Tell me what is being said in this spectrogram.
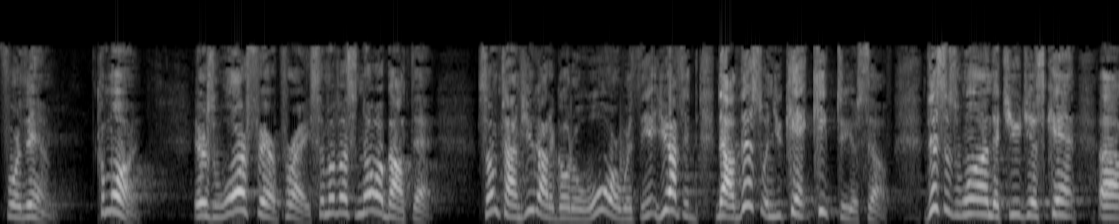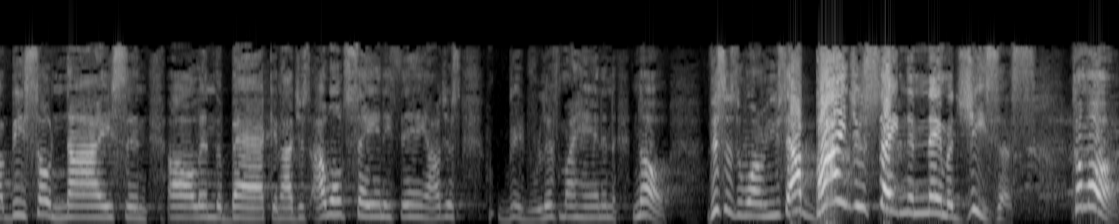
for them. Come on. There's warfare pray. Some of us know about that. Sometimes you got to go to war with the, you have to, now this one you can't keep to yourself. This is one that you just can't uh, be so nice and all in the back and I just, I won't say anything. I'll just lift my hand and, no. This is the one where you say, I bind you, Satan, in the name of Jesus. Come on.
